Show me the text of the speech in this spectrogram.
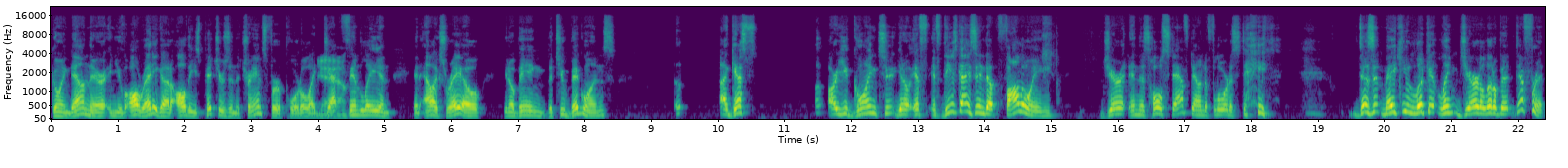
going down there, and you've already got all these pitchers in the transfer portal, like yeah. Jack Findlay and, and Alex Rayo, you know, being the two big ones. I guess, are you going to, you know, if if these guys end up following Jarrett and this whole staff down to Florida State, does it make you look at Link Jarrett a little bit different?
